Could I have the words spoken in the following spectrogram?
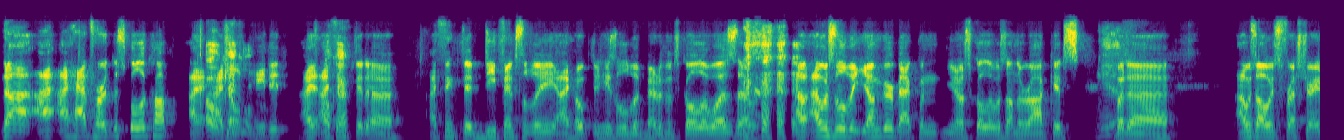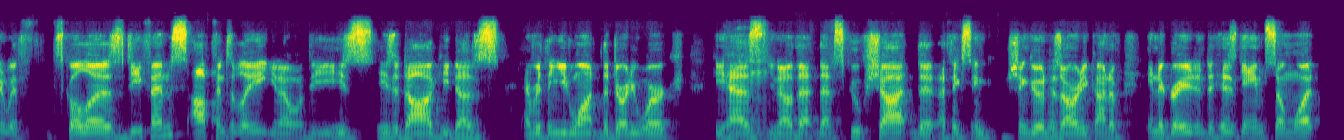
No, I, I have heard the Scola comp. I, oh, okay, I don't cool. hate it. I, I okay. think that uh I think that defensively, I hope that he's a little bit better than Scola was. I, I, I, was a little bit younger back when you know Scola was on the Rockets, yeah. but uh, I was always frustrated with Scola's defense. Offensively, you know, the he's he's a dog. He does everything you'd want, the dirty work. He has, mm-hmm. you know, that that scoop shot that I think Shingun has already kind of integrated into his game somewhat,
